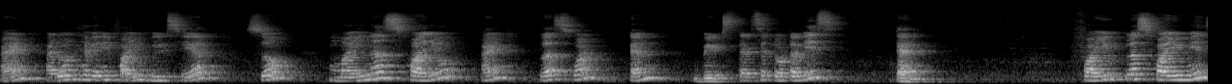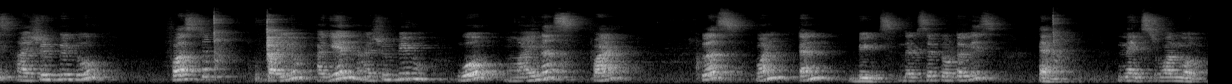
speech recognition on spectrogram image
and I don't have any 5 beads here. So minus 5 and plus 1 10 beads that's a total is 10 5 plus 5 means I should be do first 5 again I should be go minus 5 plus 1 10 beads that's a total is 10 next one more.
